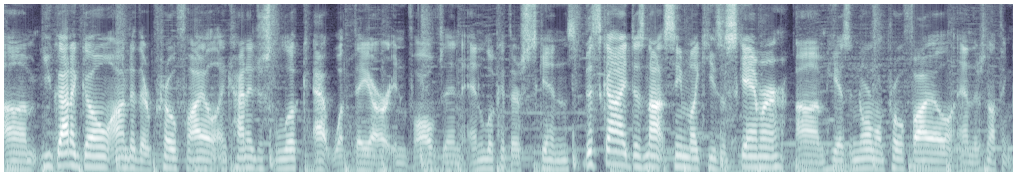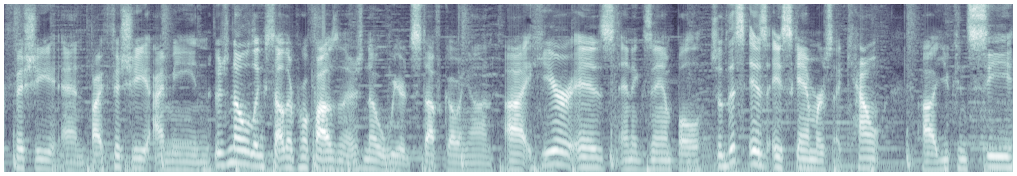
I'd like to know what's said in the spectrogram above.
um, you got to go onto their profile and kind of just look at what they are involved in and look at their skins. This guy does not seem like he's a scammer. Um, he has a normal profile and there's nothing fishy. And by fishy, I mean there's no links to other profiles and there's no weird stuff going on. Uh, here is an example. So this is a scammer's account. Uh, you can see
